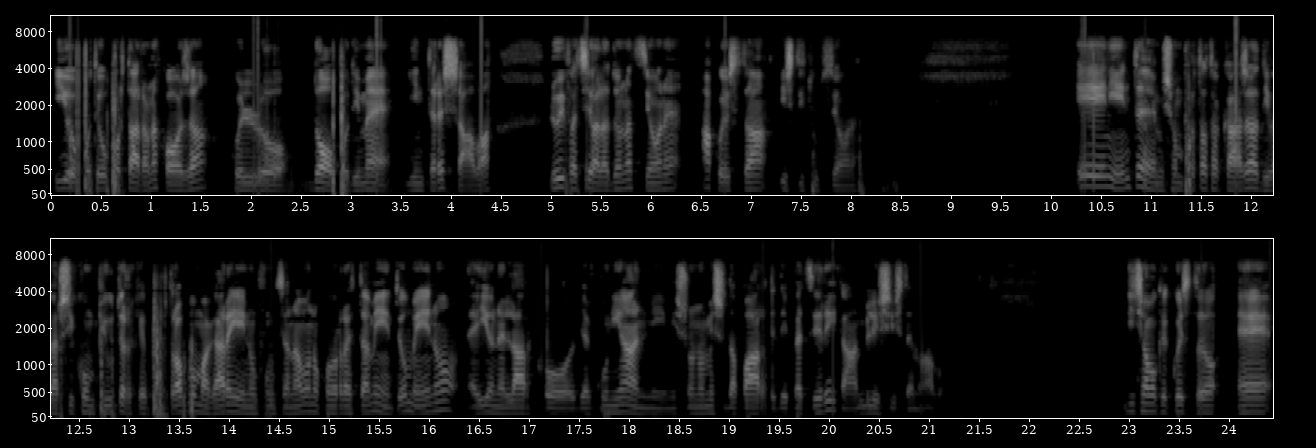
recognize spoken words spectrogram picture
io potevo portare una cosa quello dopo di me gli interessava, lui faceva la donazione a questa istituzione. E niente, mi sono portato a casa diversi computer che purtroppo magari non funzionavano correttamente o meno e io nell'arco di alcuni anni mi sono messo da parte dei pezzi di ricambio e li sistemavo. Diciamo che questo è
